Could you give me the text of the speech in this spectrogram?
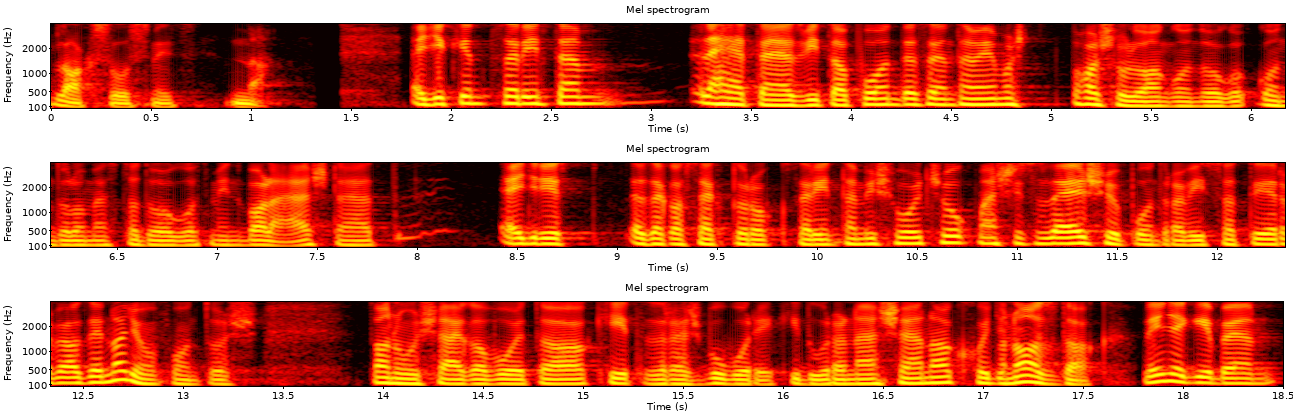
Laxo Smith. Na. Egyébként szerintem lehetne ez vitapont, de szerintem én most hasonlóan gondol, gondolom ezt a dolgot, mint Balázs. Tehát egyrészt ezek a szektorok szerintem is olcsók, másrészt az első pontra visszatérve az egy nagyon fontos tanulsága volt a 2000-es buborék kiduranásának, hogy a NASDAQ lényegében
